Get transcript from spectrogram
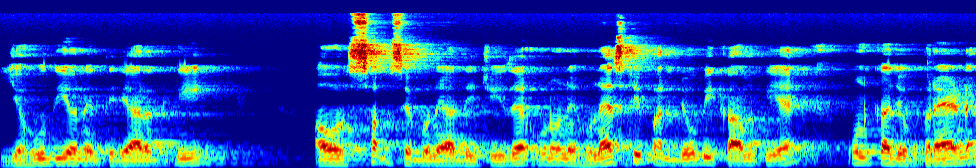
यहूदियों ने तिजारत की और सबसे बुनियादी चीज़ है, उन्होंने हुनेस्टी पर जो भी काम किया है, उनका जो ब्रांड है,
